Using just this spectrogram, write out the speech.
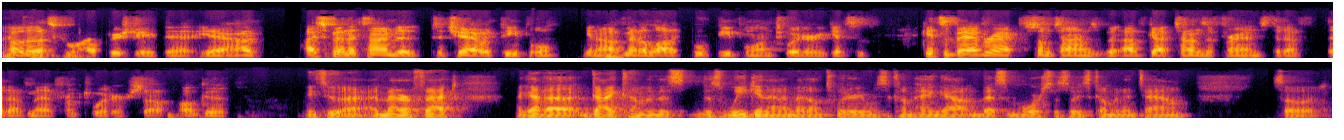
I Oh, that's cool. I appreciate that. Yeah, I I spend the time to to chat with people. You know, I've met a lot of cool people on Twitter. It gets gets a bad rap sometimes, but I've got tons of friends that I've that I've met from Twitter. So all good. Me too. Uh, a matter of fact, I got a guy coming this this weekend that I met on Twitter. He wants to come hang out and bet some horses, so he's coming in town. So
